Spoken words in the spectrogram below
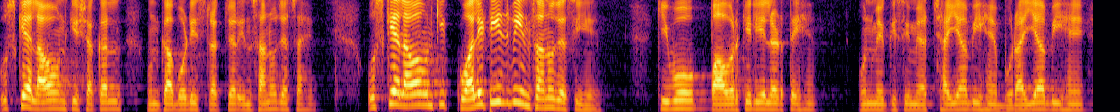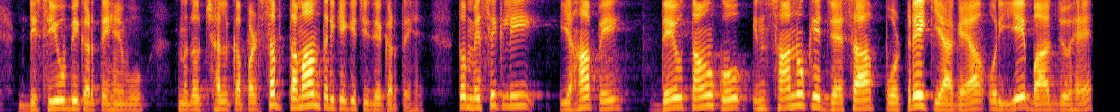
उसके अलावा उनकी शक्ल, उनका बॉडी स्ट्रक्चर इंसानों जैसा है। उसके अलावा उनकी क्वालिटीज़ भी इंसानों जैसी हैं कि वो पावर के लिए लड़ते हैं। उनमें किसी में अच्छाइयाँ भी हैं, बुराइयाँ भी हैं डिसीव भी करते हैं वो। मतलब छल, कपट, सब तमाम तरीके की चीज़ें करते हैं। तो बेसिकली यहाँ पे देवताओं को इंसानों के जैसा पोर्ट्रे किया गया और ये बात जो है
